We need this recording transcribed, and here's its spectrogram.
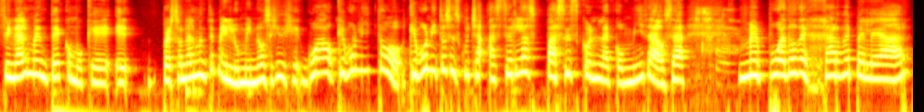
finalmente como que eh, personalmente me iluminó, y dije, wow, qué bonito, qué bonito se escucha hacer las paces con la comida, o sea, me puedo dejar de pelear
